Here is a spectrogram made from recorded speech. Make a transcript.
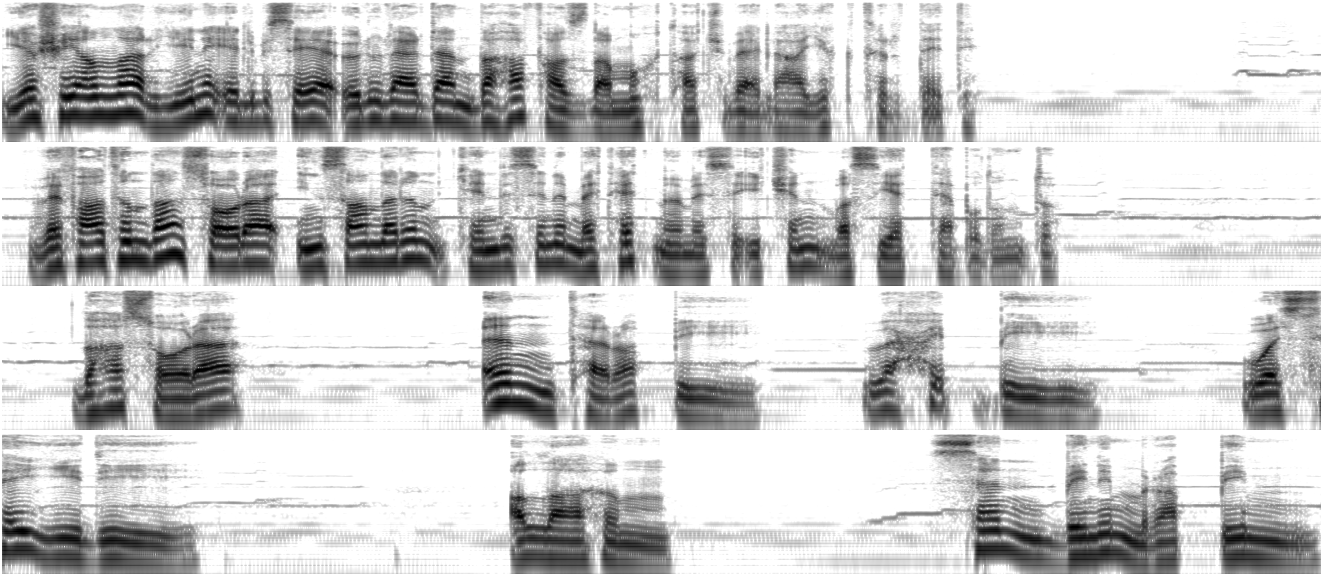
Yaşayanlar yeni elbiseye ölülerden daha fazla muhtaç ve layıktır dedi. Vefatından sonra insanların kendisini methetmemesi için vasiyette bulundu. Daha sonra ente Rabbi ve hibbi ve seyyidi Allah'ım sen benim Rabbim,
